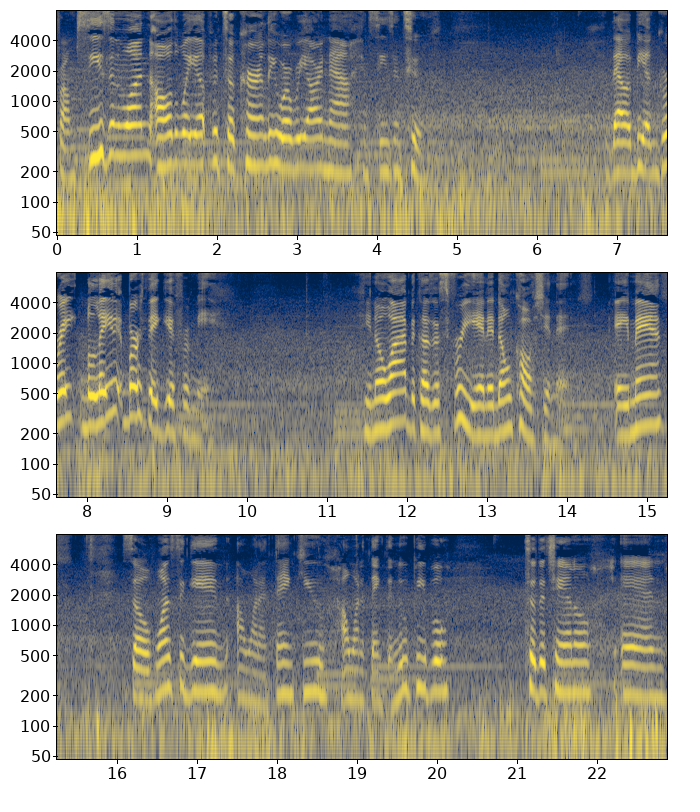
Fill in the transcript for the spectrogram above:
From season one all the way up until currently where we are now in season two. That would be a great belated birthday gift for me. You know why? Because it's free and it don't cost you nothing. Amen. So once again, I want to thank you. I want to thank the new people to the channel and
